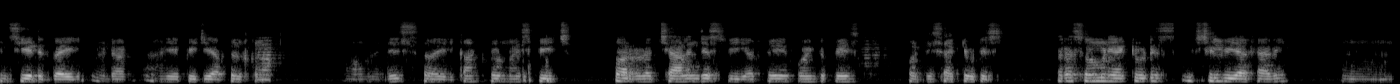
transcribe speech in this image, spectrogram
initiated by APJ Abdul Kalam. Uh, this I conclude my speech for the challenges we are going to face for these activities. There are so many activities still we are having. Um,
